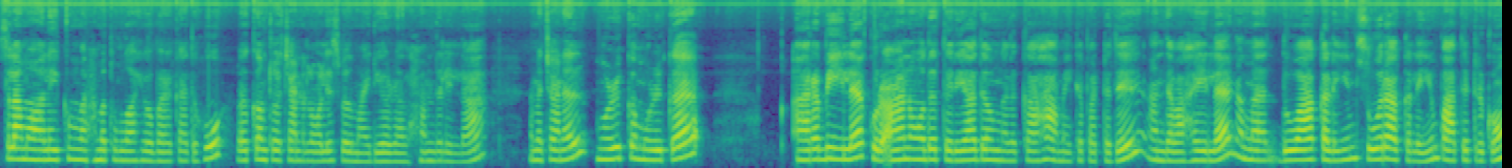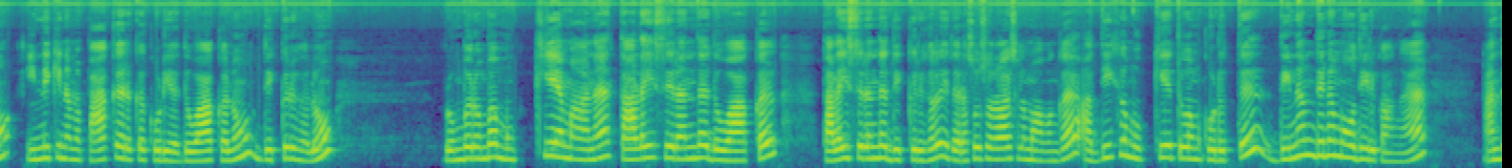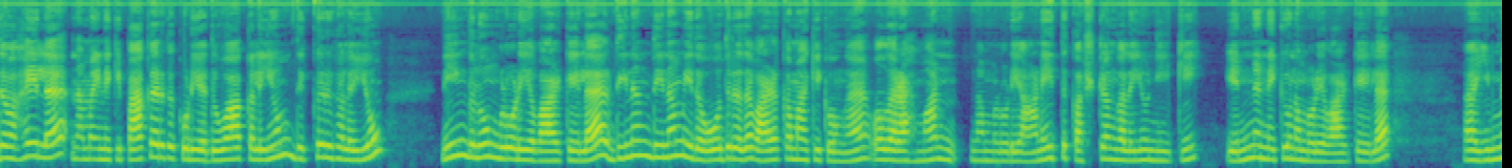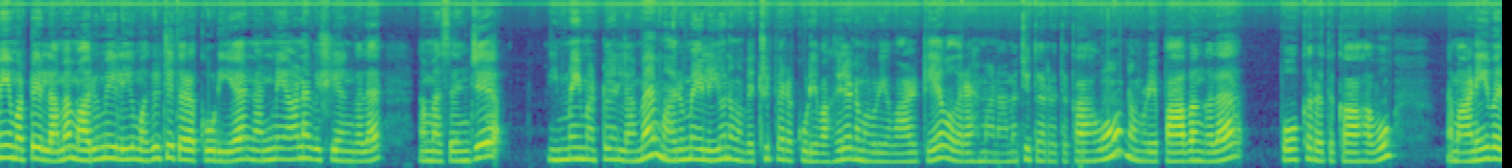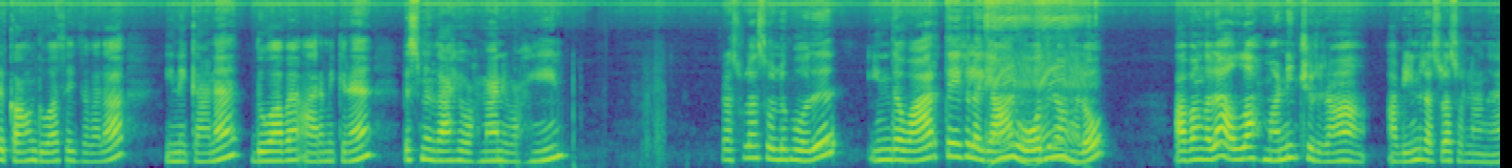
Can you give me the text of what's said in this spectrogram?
அஸ்லாம் அலைக்கும் வரமத்துல்லாஹி வபரகாத்துஹு welcome to channel all is well my dear அலமதுல்லா நம்ம சேனல் முழுக்க முழுக்க அரபியில் குர்ஆன் ஓத தெரியாதவங்களுக்காக அமைக்கப்பட்டது. அந்த வகையில் நம்ம துவாக்களையும் சூறாக்களையும் பார்த்துட்ருக்கோம் இன்றைக்கி நம்ம பார்க்க இருக்கக்கூடிய துவாக்களும் திக்ருகளும் ரொம்ப ரொம்ப முக்கியமான தலை சிறந்த துவாக்கள் தலை சிறந்த திக்ருகள். இதை ரசூ ஸல்லல்லாஹு அவங்க அதிக முக்கியத்துவம் கொடுத்து தினம் தினம் ஓதியிருக்காங்க. அந்த வகையில் நம்ம இன்னைக்கு பார்க்க இருக்கக்கூடிய துவாக்களையும் திக்கர்களையும் நீங்களும் உங்களுடைய வாழ்க்கையில் தினம் தினம் இதை ஓதுறத வழக்கமாக்கிக்கோங்க. ஓல ரஹ்மான் நம்மளுடைய அனைத்து கஷ்டங்களையும் நீக்கி என்னென்னைக்கும் நம்மளுடைய வாழ்க்கையில் இம்மை மட்டும் இல்லாமல் மறுமையிலையும் மகிழ்ச்சி தரக்கூடிய நன்மையான விஷயங்களை நம்ம செஞ்சு இம்மை மட்டும் இல்லாமல் மறுமையிலையும் நம்ம வெற்றி பெறக்கூடிய வகையில் நம்மளுடைய வாழ்க்கையை ஓல ரஹ்மான் அமைச்சு தர்றதுக்காகவும் நம்மளுடைய பாவங்களை போக்குறதுக்காகவும் நம்ம அனைவருக்காகவும் துவா செய்தவளா? இன்னைக்கான துவாவை ஆரம்பிக்கிறேன். பிஸ்மில்லாஹி ரஹ்மான் ரஹீம். ரசூலா சொல்லும்போது இந்த வார்த்தைகளை யார் ஓதுறாங்களோ அவங்கள அல்லாஹ் மன்னிச்சிடுறான் அப்படின்னு ரசூலா சொன்னாங்க.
